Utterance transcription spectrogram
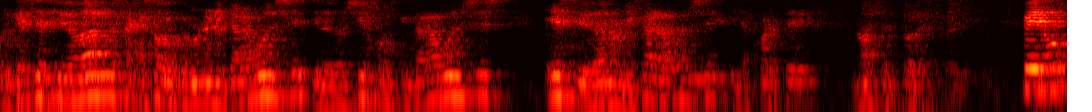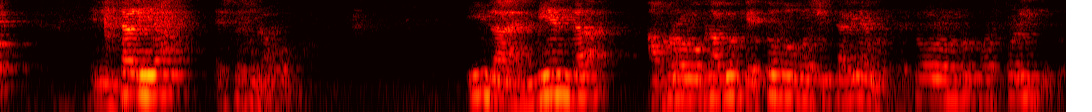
Porque este ciudadano está casado con una nicaragüense, tiene dos hijos nicaragüenses, es ciudadano nicaragüense y la Corte no aceptó la extradición. Pero en Italia esto es una bomba. Y la enmienda ha provocado que todos los italianos de todos los grupos políticos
